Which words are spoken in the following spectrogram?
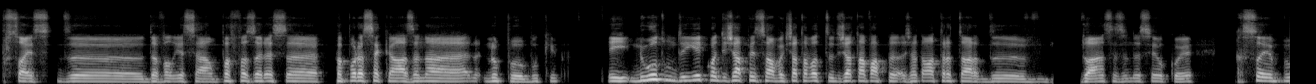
processo de, de avaliação para fazer essa, para pôr essa casa na, no público. E no último dia, quando já pensava que já estava tudo, já estava, já estava a tratar de doenças e não sei o quê, recebo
